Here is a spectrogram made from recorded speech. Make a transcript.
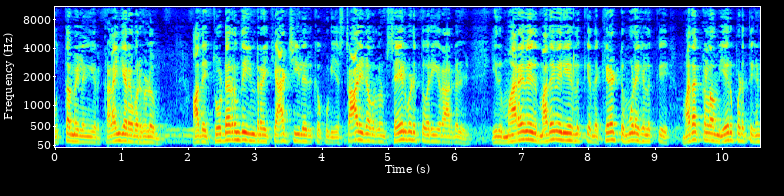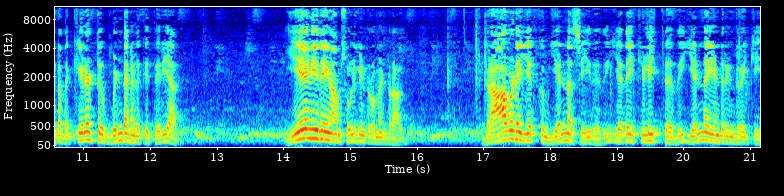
முத்தமிழர் கலைஞர் அவர்களும் அதை தொடர்ந்து இன்றைக்கு ஆட்சியில் இருக்கக்கூடிய ஸ்டாலின் அவர்களும் செயல்படுத்தி வருகிறார்கள். இது மறவே மதவெறியர்களுக்கு இந்த கிழட்டு மூளைகளுக்கு மதக்களம் ஏற்படுத்துகின்ற இந்த கிழட்டு பிண்டங்களுக்கு தெரியாது. ஏன் இதை நாம் சொல்கின்றோம் என்றால் திராவிட இயக்கம் என்ன செய்தது எதை கிழித்தது என்ன என்று இன்றைக்கு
